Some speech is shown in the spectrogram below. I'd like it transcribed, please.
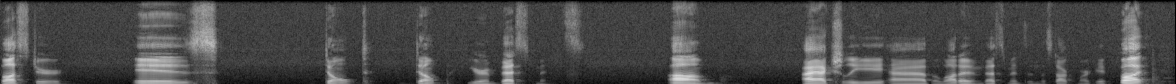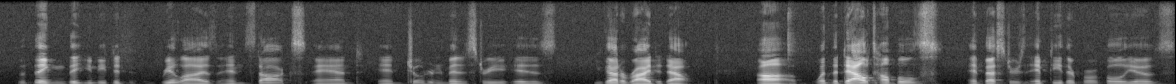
buster is don't dump your investments. Um, I actually have a lot of investments in the stock market, but the thing that you need to realize in stocks and in children ministry is you got to ride it out. Uh, when the Dow tumbles, investors empty their portfolios,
